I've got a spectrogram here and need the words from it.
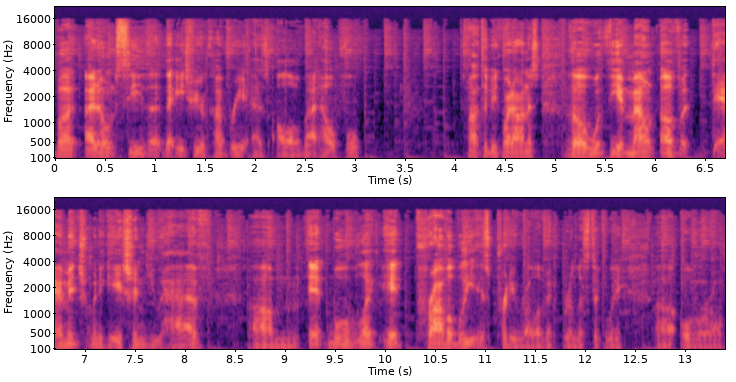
but I don't see the, the HP recovery as all that helpful. Uh, to be quite honest, though, with the amount of damage mitigation you have, um, it will like it probably is pretty relevant realistically uh, overall.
